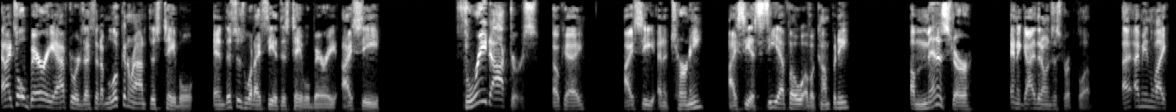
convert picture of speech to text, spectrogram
And I told Barry afterwards, I said, I'm looking around at this table and this is what I see at this table, Barry. I see three doctors. Okay. I see an attorney. I see a CFO of a company, a minister and a guy that owns a strip club. I, I mean, like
